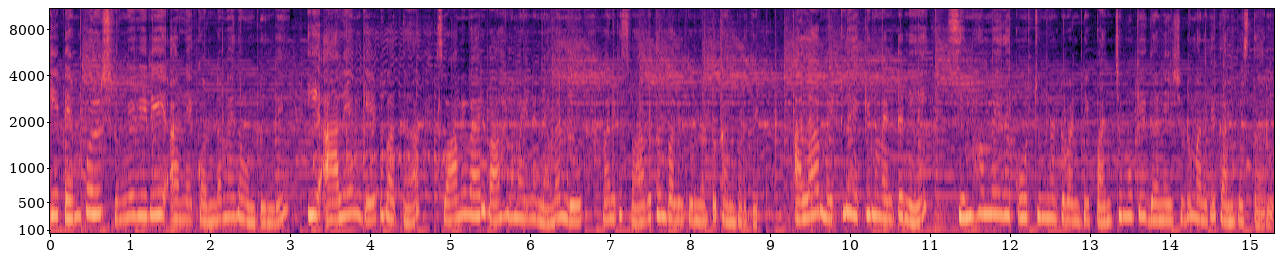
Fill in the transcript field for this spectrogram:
ఈ టెంపుల్ శృంగగిరి అనే కొండ మీద ఉంటుంది. ఈ ఆలయం గేటు వద్ద స్వామివారి వాహనమైన నెమళ్ళు మనకి స్వాగతం పలుకుతున్నట్టు కనబడతాయి అలా మెట్లు ఎక్కిన వెంటనే సింహం మీద కూర్చున్నటువంటి పంచముఖి గణేశుడు మనకి కనిపిస్తారు.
